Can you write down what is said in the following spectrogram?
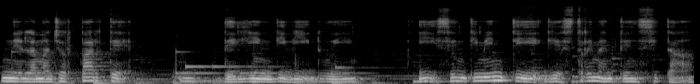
nella maggior parte degli individui i sentimenti di estrema intensità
